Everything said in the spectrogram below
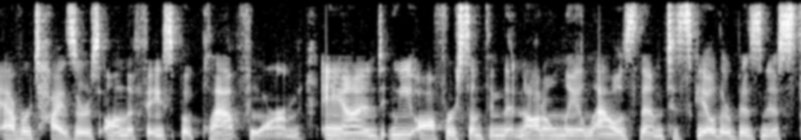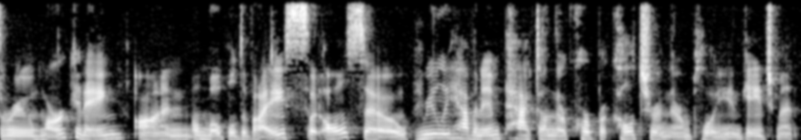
advertisers on the Facebook platform. And we offer something that not only allows them to scale their business through marketing on a mobile device, but also really have an impact on their corporate culture and their employee engagement.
